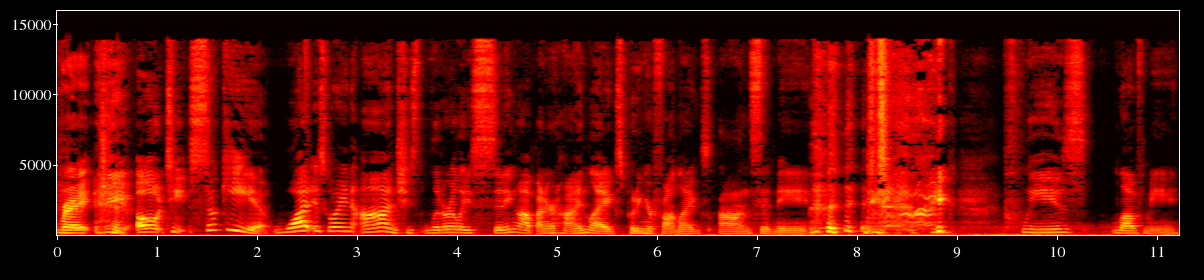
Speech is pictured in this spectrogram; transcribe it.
Right. G O T Suki, what is going on? She's literally sitting up on her hind legs, putting her front legs on Sydney. like, please love me.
